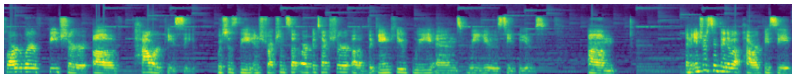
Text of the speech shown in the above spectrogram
hardware feature of PowerPC, which is the instruction set architecture of the GameCube, Wii, and Wii U CPUs. Um, an interesting thing about PowerPC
